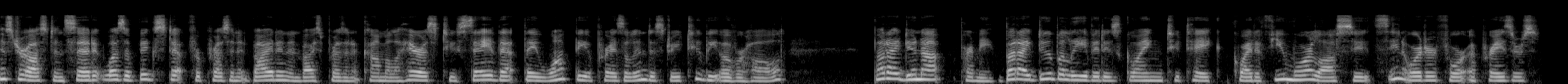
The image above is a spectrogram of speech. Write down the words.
Mr. Austin said it was a big step for President Biden and Vice President Kamala Harris to say that they want the appraisal industry to be overhauled, but I do not, pardon me, but I do believe it is going to take quite a few more lawsuits in order for appraisers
